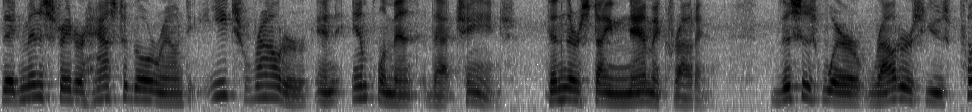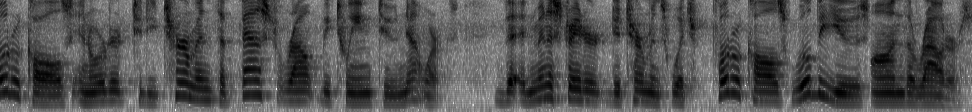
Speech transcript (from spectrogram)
the administrator has to go around to each router and implement that change. Then there's dynamic routing. This is where routers use protocols in order to determine the best route between two networks. The administrator determines which protocols will be used on the routers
